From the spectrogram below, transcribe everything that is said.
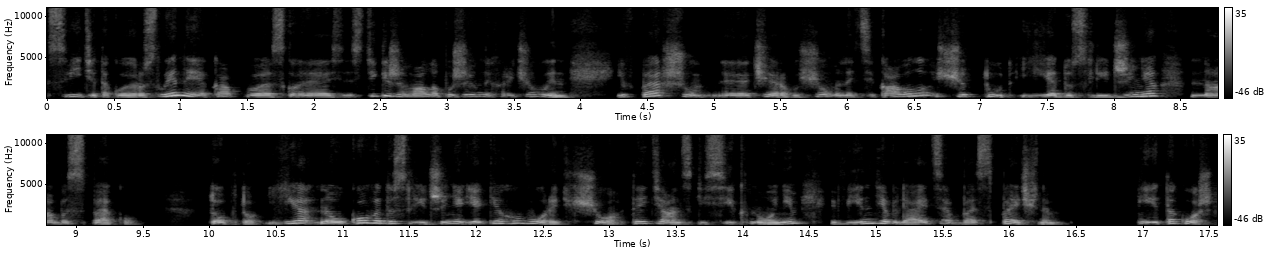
в Світі такої рослини, яка б е, стільки ж мала поживних речовин. І в першу чергу, що мене цікавило, що тут є дослідження на безпеку. Тобто є наукове дослідження, яке говорить, що таїтянський сік ноні він являється безпечним. І також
